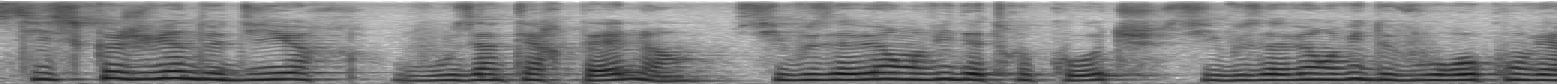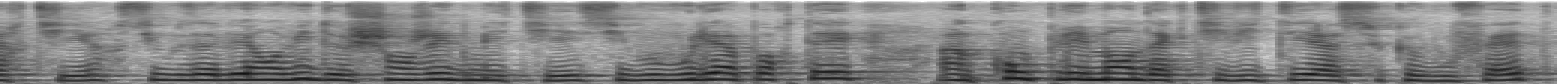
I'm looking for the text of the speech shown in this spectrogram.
Si ce que je viens de dire vous interpelle, si vous avez envie d'être coach, si vous avez envie de vous reconvertir, si vous avez envie de changer de métier, si vous voulez apporter un complément d'activité à ce que vous faites,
